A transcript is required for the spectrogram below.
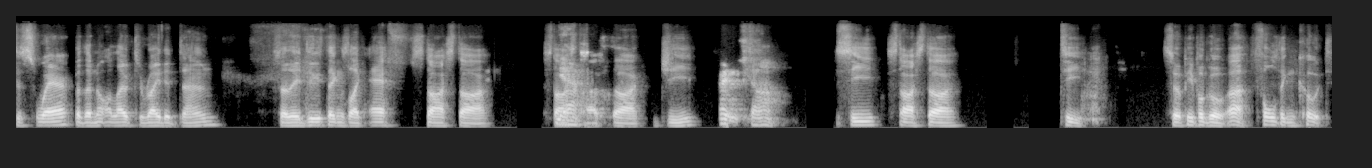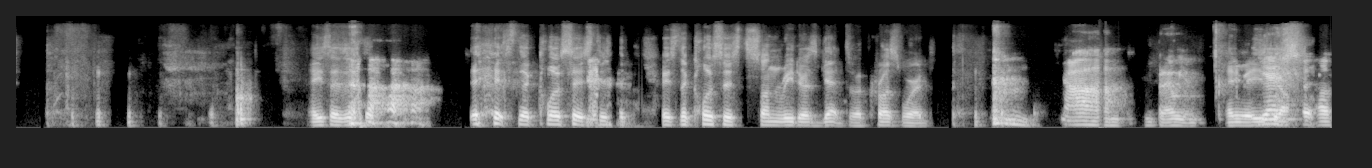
to swear, but they're not allowed to write it down. So they do things like F star star star Yeah. star star G star. C star star T. So people go, ah, folding coat. He says it's the, it's the closest it's the, it's the closest Sun readers get to a crossword. ah, brilliant. Anyway, Yes. I'll, I'll-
